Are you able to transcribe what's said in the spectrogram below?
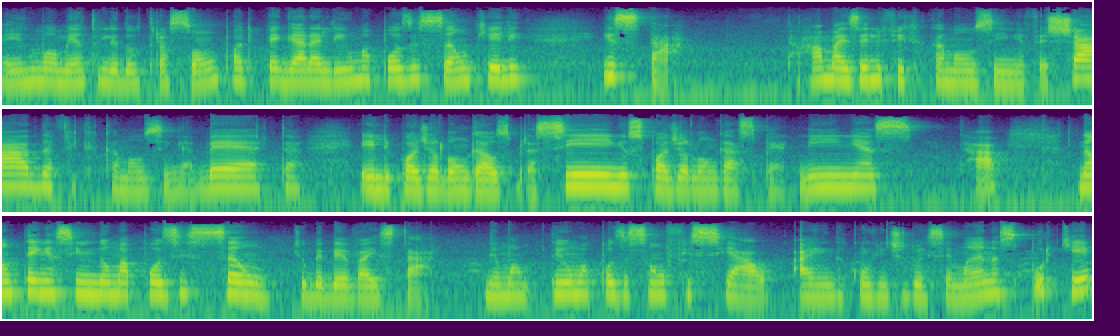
Aí no momento ali do ultrassom pode pegar ali uma posição que ele está, tá? Mas ele fica com a mãozinha fechada, fica com a mãozinha aberta, ele pode alongar os bracinhos, pode alongar as perninhas, tá? Não tem assim numa posição que o bebê vai estar uma, tem uma posição oficial ainda com 22 semanas, porque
